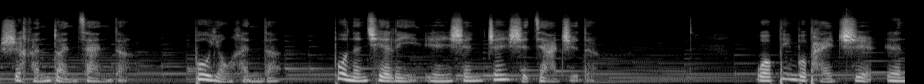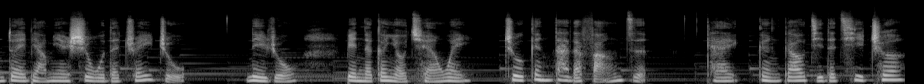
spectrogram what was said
是很短暂的，不永恒的，不能确立人生真实价值的。我并不排斥人对表面事物的追逐，例如变得更有权威，住更大的房子，开更高级的汽车，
